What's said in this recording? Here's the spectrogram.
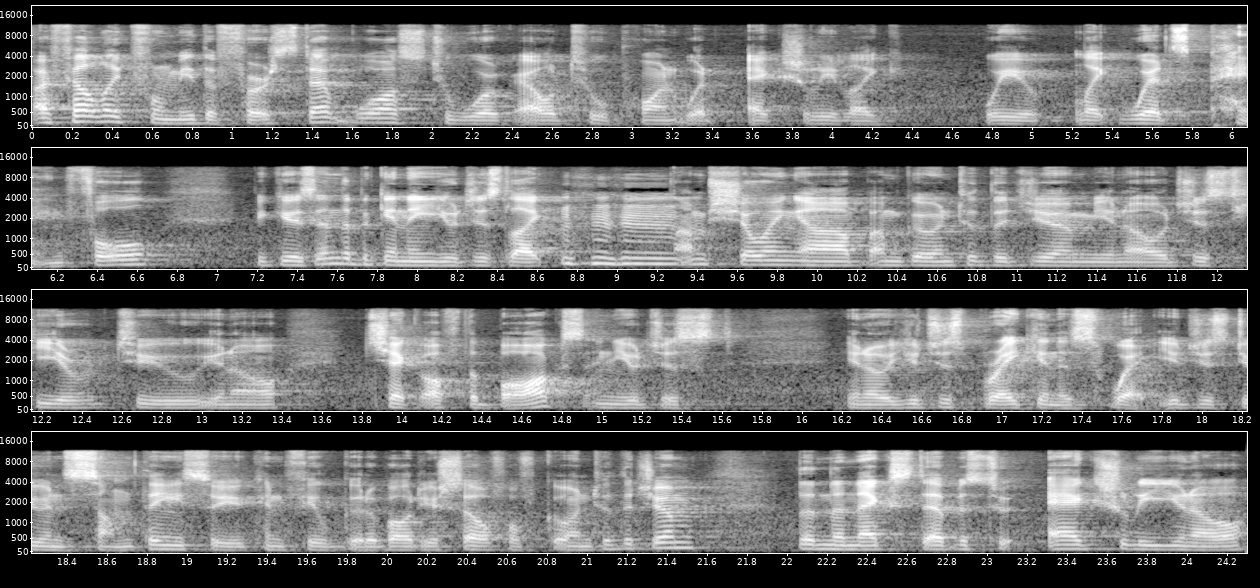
I felt like for me the first step was to work out to a point where actually like where you, like where it's painful because in the beginning you're just like mm-hmm, I'm showing up I'm going to the gym you know just here to you know check off the box and you're just you know you're just breaking a sweat you're just doing something so you can feel good about yourself of going to the gym then the next step is to actually, you know,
